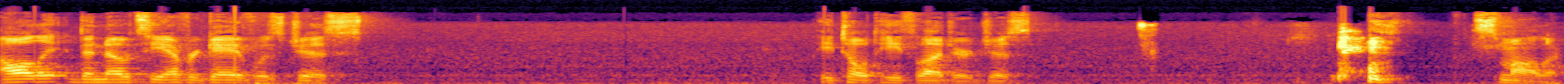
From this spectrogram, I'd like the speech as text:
all it, the notes he ever gave was just. He told Heath Ledger just smaller.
